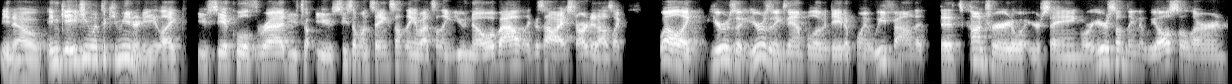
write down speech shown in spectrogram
you know engaging with the community like you see a cool thread you t- you see someone saying something about something you know about like this is how i started i was like well, like here's a here's an example of a data point we found that that's contrary to what you're saying, or here's something that we also learned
